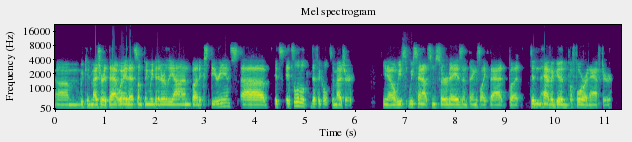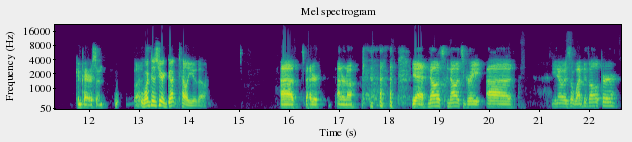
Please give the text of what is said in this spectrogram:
um, we could measure it that way. That's something we did early on. But experience, uh, it's it's a little difficult to measure. You know, we we sent out some surveys and things like that, but didn't have a good before and after comparison. But what does your gut tell you, though? Uh, it's better. I don't know. yeah, no, it's no, it's great. Uh, you know, as a web developer,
